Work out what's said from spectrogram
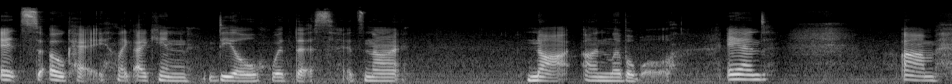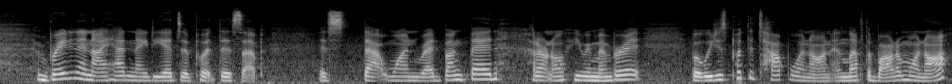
it's okay. Like, I can deal with this. It's not not unlivable. And um, Brayden and I had an idea to put this up. It's that one red bunk bed. I don't know if you remember it, but we just put the top one on and left the bottom one off.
